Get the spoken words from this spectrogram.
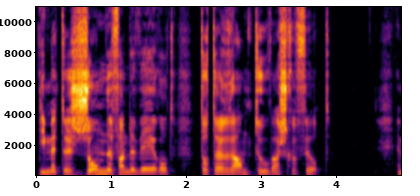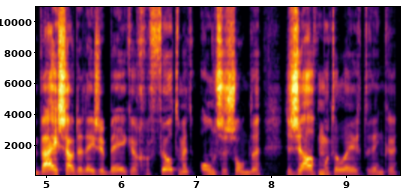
die met de zonde van de wereld tot de rand toe was gevuld. En wij zouden deze beker, gevuld met onze zonde, zelf moeten leegdrinken,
